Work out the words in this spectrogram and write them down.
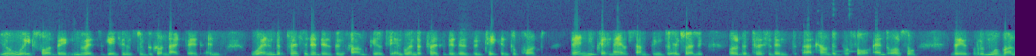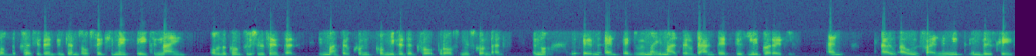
you wait for the investigations to be conducted, and when the president has been found guilty and when the president has been taken to court, then you can have something to actually hold the president accountable for. And also, the removal of the president in terms of Section 89 of the Constitution says that he must have con- committed a gross misconduct. You know, and, and, and, he must have done that deliberately. And are, are we finding it in this case?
